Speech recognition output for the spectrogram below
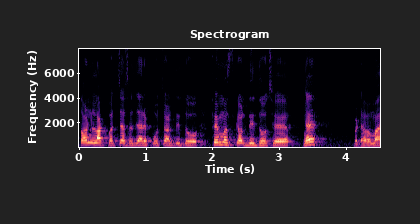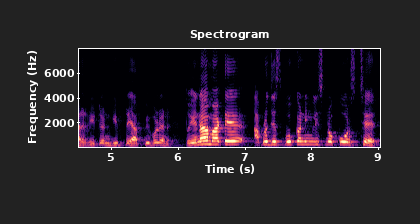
ત્રણ લાખ પચાસ હજારે પહોંચાડી દીધો ફેમસ કરી દીધો છે, હે? બટ હવે મારે રિટર્ન ગિફ્ટ આપવી પડે ને. તો એના માટે આપણો જે સ્પોકન ઇંગ્લિશનો કોર્સ છે,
